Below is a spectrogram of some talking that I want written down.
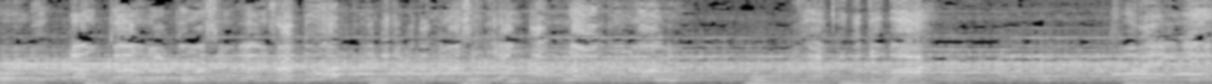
menunjuk angka 0,91 artinya kecepatannya masih di angka 0 teman-teman. Lihat kita coba suara yang ini ya.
